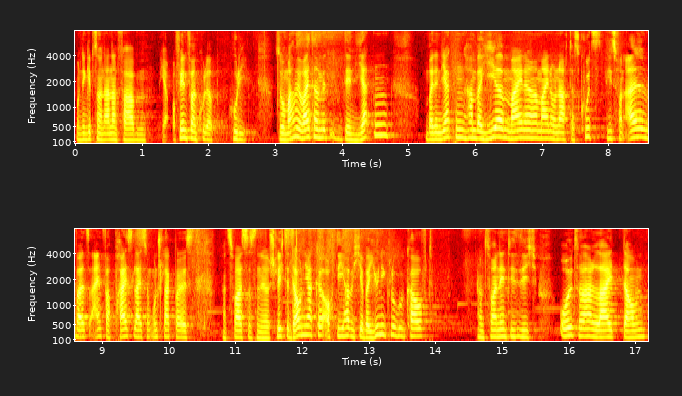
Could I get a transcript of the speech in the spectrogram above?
und den gibt es noch in anderen Farben. Ja, auf jeden Fall ein cooler Hoodie. So, machen wir weiter mit den Jacken. bei den Jacken haben wir hier meiner Meinung nach das coolste Piece von allen, weil es einfach Preis-Leistung unschlagbar ist. Und zwar ist das eine schlichte Downjacke, auch die habe ich hier bei Uniqlo gekauft. Und zwar nennt die sich Ultra Light Down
